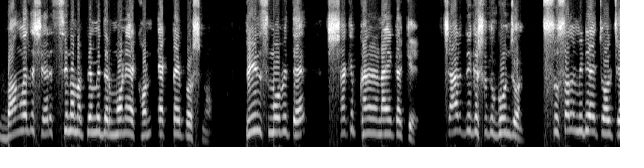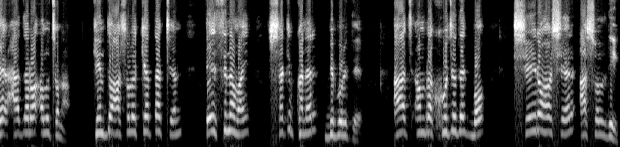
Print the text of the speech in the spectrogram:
বাংলাদেশের সিনেমা প্রেমীদের মনে এখন একটাই প্রশ্ন। প্রিন্স মুভিতে শাকিব খানের নায়িকা কে? চারদিকে শুধু গুঞ্জন সোশ্যাল মিডিয়ায় চলছে হাজারো আলোচনা। কিন্তু আসলে কে থাকছেন এই সিনেমায় শাকিব খানের বিপরীতে? আজ আমরা খুঁজে দেখব সেই রহস্যের আসল দিক।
